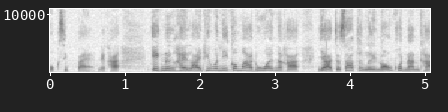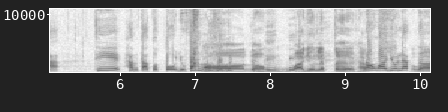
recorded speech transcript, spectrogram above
2568 นะคะ อีกหนึ่งไฮไลท์ที่วันนี้ก็มาด้วยนะคะ อยากจะทราบจังเลยน้องคนนั้นค่ะ ที่ทำตาโตๆอยู่ฝั่งอ๋อ นู้น น้องวายุเลปเตอร์ครับน้องวายุแรปเตอวา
